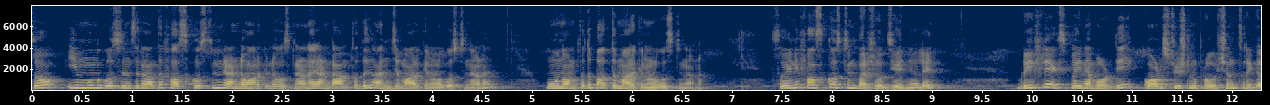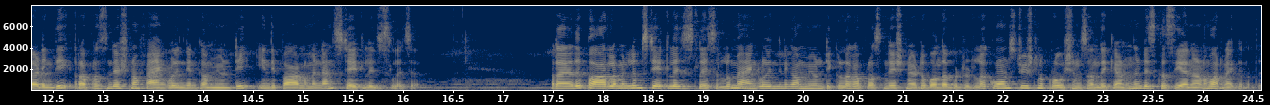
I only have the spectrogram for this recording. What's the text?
so ഈ മൂന്ന് ക്വസ്റ്റ്യൻസിനകത്ത് ഫസ്റ്റ് ക്വസ്റ്റ്യൻ രണ്ട് മാർക്കിന്റെ ക്വസ്റ്റ്യൻ ആണ്. രണ്ടാമത്തത് അഞ്ച് മാർക്കിനുള്ള ക്വസ്റ്റ്യൻ ആണ്. മൂന്നാമത്തത് പത്ത് മാർക്കിനുള്ള ക്വസ്റ്റ്യൻ ആണ്. സോ ഇനി ഫസ്റ്റ് ക്വസ്റ്റ്യൻ പരിശോധിച്ച് കഴിഞ്ഞാൽ briefly explain about the constitutional provisions regarding the representation of Anglo Indian community in the Parliament and state legislature അതായത് പാർലമെന്റിലും സ്റ്റേറ്റ് ലെജിസ്ലേച്ചറിലും ആംഗ്ലോ ഇന്ത്യൻ കമ്മ്യൂണിറ്റിക്കുള്ള റെപ്രസെന്റേഷനുമായിട്ട് ബന്ധപ്പെട്ടിട്ടുള്ള കോൺസ്റ്റിറ്റ്യൂഷണൽ പ്രൊവിഷൻസ് എന്തൊക്കെയാണെന്ന് ഡിസ്കസ് ചെയ്യാനാണ് പറഞ്ഞേക്കുന്നത്.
